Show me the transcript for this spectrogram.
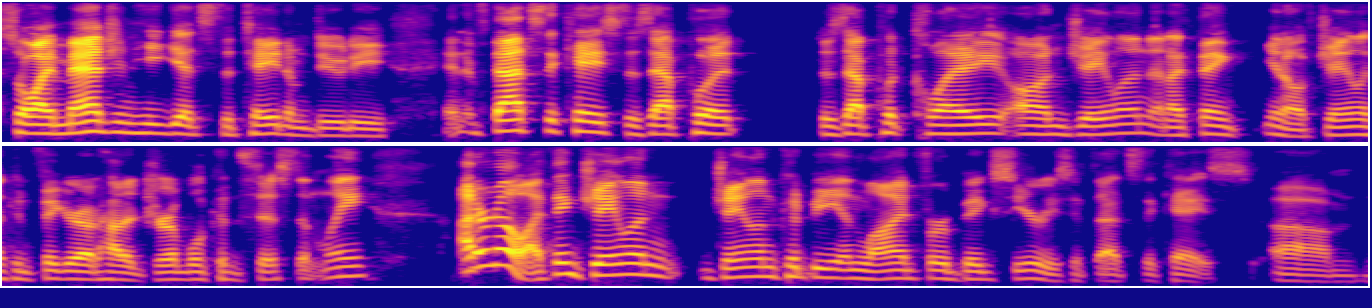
so I imagine he gets the Tatum duty, and if that's the case, does that put does that put Klay on Jaylen? And I think you know if Jaylen can figure out how to dribble consistently, I don't know. I think Jaylen Jaylen could be in line for a big series if that's the case. Um,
